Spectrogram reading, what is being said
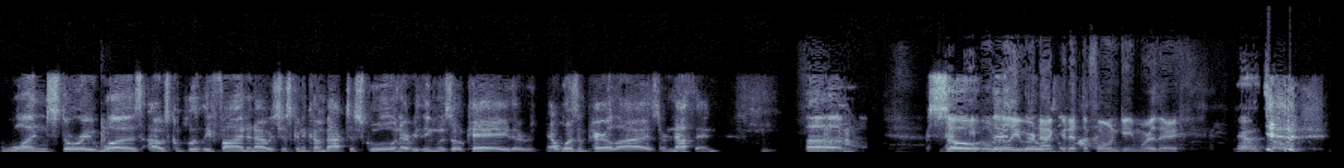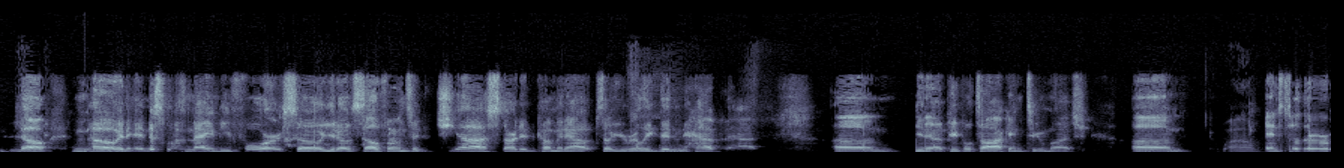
one story was I was completely fine and I was just going to come back to school and everything was okay. There, I wasn't paralyzed or nothing. Um, so yeah, people there, really were not good at the phone game, were they? Yeah. no, no, and, and this was '94, so you know, cell phones had just started coming out, so you really didn't have that. Um, you know, people talking too much. Um, wow. And so there,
